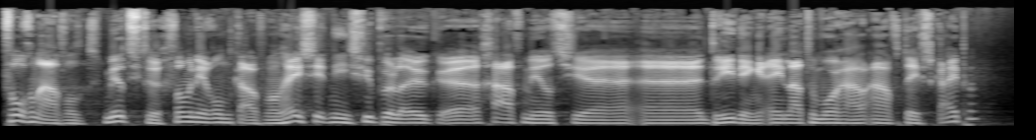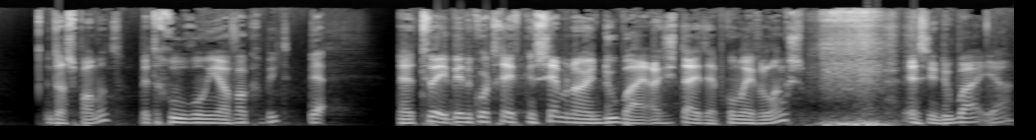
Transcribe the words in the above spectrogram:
Volgende avond, mailtje terug van meneer Ron Kaufman. Hey Sydney, superleuk, gaaf mailtje. drie dingen. Eén, laten we morgenavond even skypen. Dat is spannend, met de goeroe in jouw vakgebied. Ja. Eh, twee, binnenkort geef ik een seminar in Dubai. Als je tijd hebt, kom even langs. is in Dubai, ja.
